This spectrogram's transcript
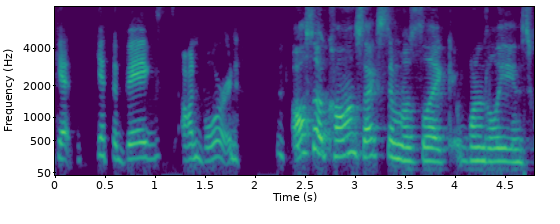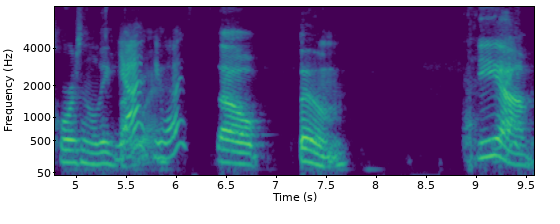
get get the bigs on board. Also, Collin Sexton was like one of the leading scorers in the league. by the Yeah, way. he was. So, boom. He um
